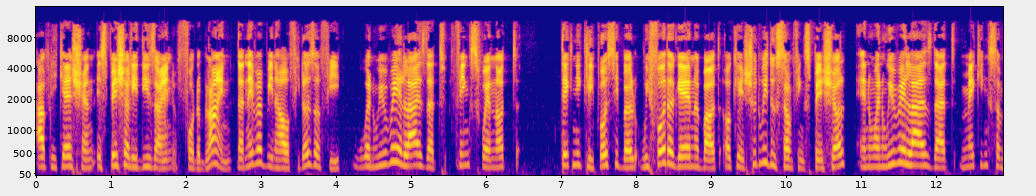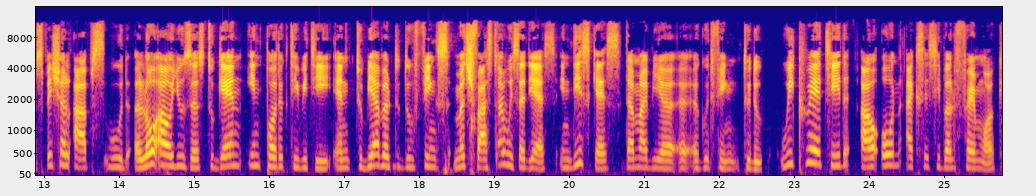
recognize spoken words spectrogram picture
application especially designed for the blind. That never been our philosophy. When we realized that things were not technically possible, we thought again about, okay, should we do something special? And when we realized that making some special apps would allow our users to gain in productivity and to be able to do things much faster, we said, yes, in this case, that might be a, a good thing to do. We created our own accessible framework.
